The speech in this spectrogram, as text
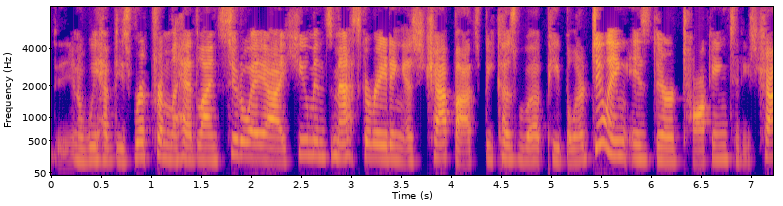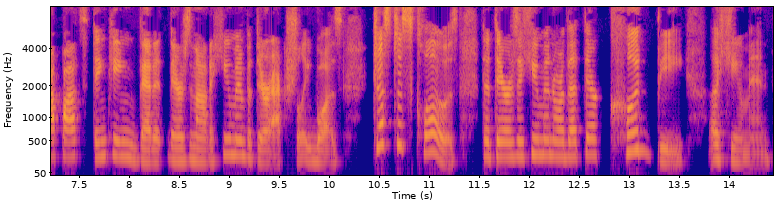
You know, we have these ripped from the headlines, pseudo AI, humans masquerading as chatbots because what people are doing is they're talking to these chatbots thinking that it, there's not a human, but there actually was. Just disclose that there is a human or that there could be a human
